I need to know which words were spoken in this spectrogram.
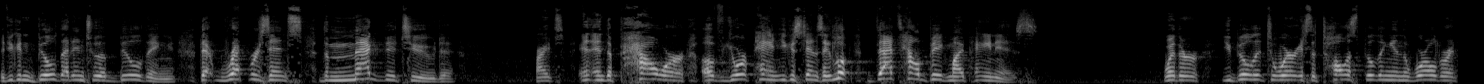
if you can build that into a building that represents the magnitude right? And, and the power of your pain. You can stand and say, look, that's how big my pain is. Whether you build it to where it's the tallest building in the world or it,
